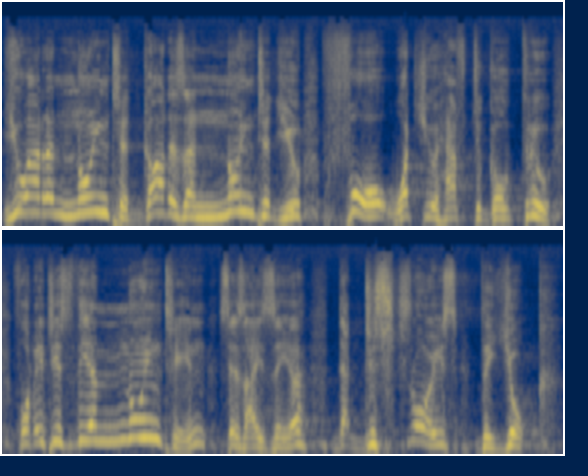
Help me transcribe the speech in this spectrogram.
You are anointed. God has anointed you for what you have to go through. For it is the anointing, says Isaiah, that destroys the yoke.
